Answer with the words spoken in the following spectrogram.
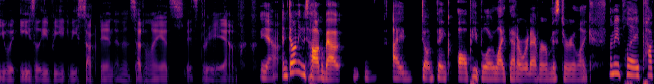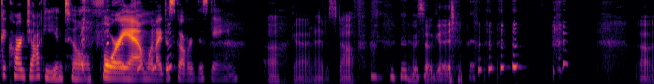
you would easily be be sucked in, and then suddenly it's it's three a.m. yeah and don't even talk about i don't think all people are like that or whatever mr like let me play pocket card jockey until 4 a.m when i discovered this game Oh god, I had to stop. it was so good. uh,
